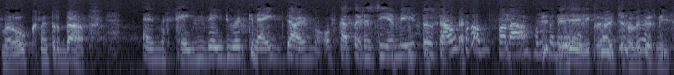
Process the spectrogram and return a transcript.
maar ook met de daad. En geen weduwe knijpduimen of catechiseermeester zoutbrand vanavond, meneer. Nee, Truitje, gelukkig niet.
